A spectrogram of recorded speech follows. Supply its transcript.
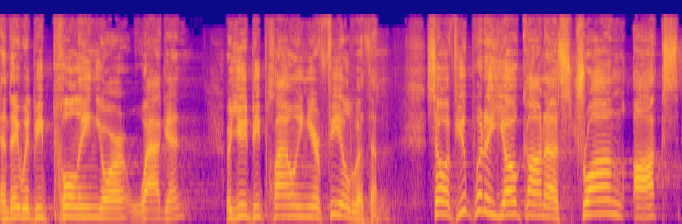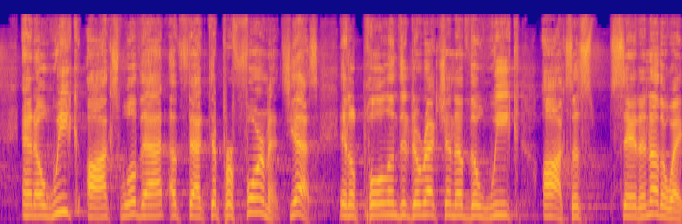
and they would be pulling your wagon, or you'd be plowing your field with them. So if you put a yoke on a strong ox and a weak ox, will that affect the performance? Yes, it'll pull in the direction of the weak ox. Let's say it another way.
